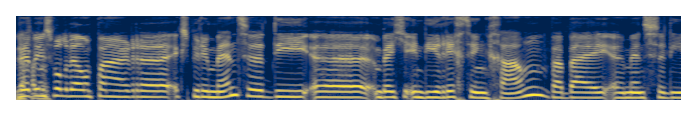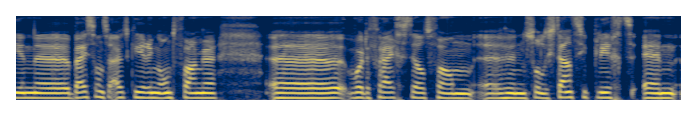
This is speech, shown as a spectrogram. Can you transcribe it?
We hebben in Zwolle wel een paar eh, experimenten die eh, een beetje in die richting gaan. Waarbij eh, mensen die een bijstandsuitkering ontvangen... worden vrijgesteld van hun sollicitatieplicht. En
